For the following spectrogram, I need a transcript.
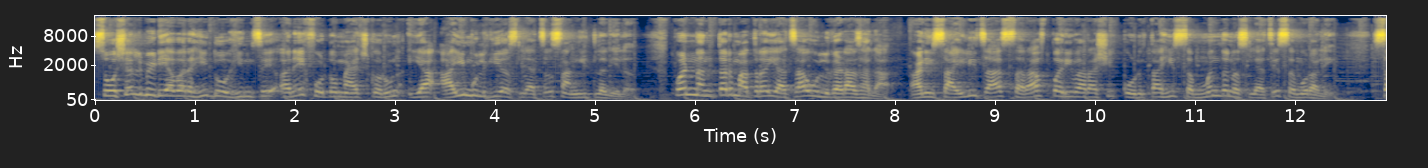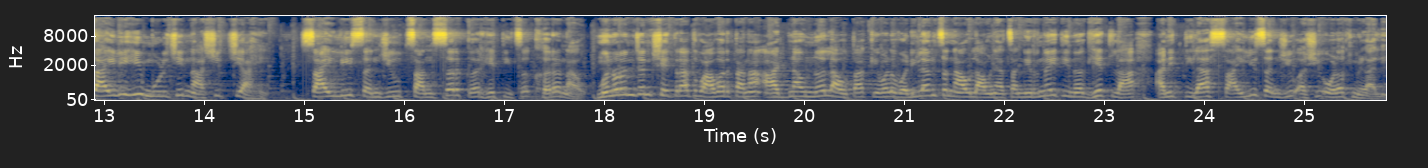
सोशल मीडियावरही दोघींचे अनेक फोटो मॅच करून या आई मुलगी असल्याचं सांगितलं गेलं. पण नंतर मात्र याचा उलगडा झाला आणि सायलीचा सराफ परिवाराशी कोणताही संबंध नसल्याचे समोर आले. सायली ही मूळची नाशिकची आहे. सायली संजीव चांसरकर हे तिचं खरं नाव. मनोरंजन क्षेत्रात वावरताना आडनाव न लावता केवळ वडिलांचं नाव लावण्याचा निर्णय तिनं घेतला आणि तिला सायली संजीव अशी ओळख मिळाली.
